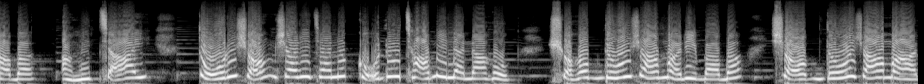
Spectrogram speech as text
বাবা। আমি চাই তোর সংসারে যেন কোনো ঝামেলা না হোক। সব দোষ আমারই বাবা, সব দোষ আমার।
